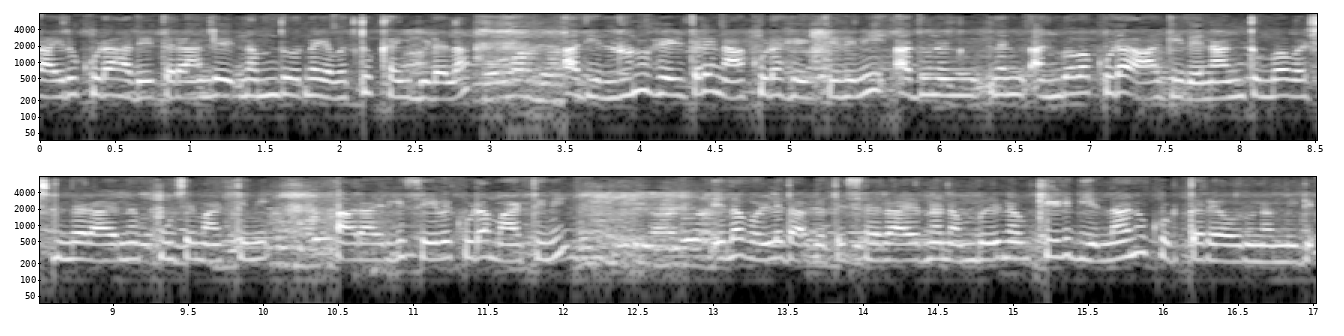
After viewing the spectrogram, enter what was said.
ರಾಯರು ಕೂಡ ಅದೇ ಥರ ಅಂದರೆ ನಮ್ಮದವ್ರನ್ನ ಯಾವತ್ತೂ ಕೈ ಬಿಡಲ್ಲ. ಅದು ಎಲ್ಲರೂ ಹೇಳ್ತಾರೆ, ನಾ ಕೂಡ ಹೇಳ್ತಿದ್ದೀನಿ. ಅದು ನನ್ ನನ್ ಅನುಭವ ಕೂಡ ಆಗಿದೆ. ನಾನು ತುಂಬ ವರ್ಷದಿಂದ ರಾಯರನ್ನ ಪೂಜೆ ಮಾಡ್ತೀನಿ. ಆ ರಾಯರಿಗೆ ಸೇವೆ ಕೂಡ ಮಾಡ್ತೀನಿ. ಎಲ್ಲ ಒಳ್ಳೇದಾಗುತ್ತೆ ಸರ್. ರಾಯರನ್ನ ನಂಬಿದ್ರೆ ನಾವು ಕೇಳಿದ ಎಲ್ಲಾನು ಕೊಡ್ತಾರೆ ಅವರು ನಮಗೆ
